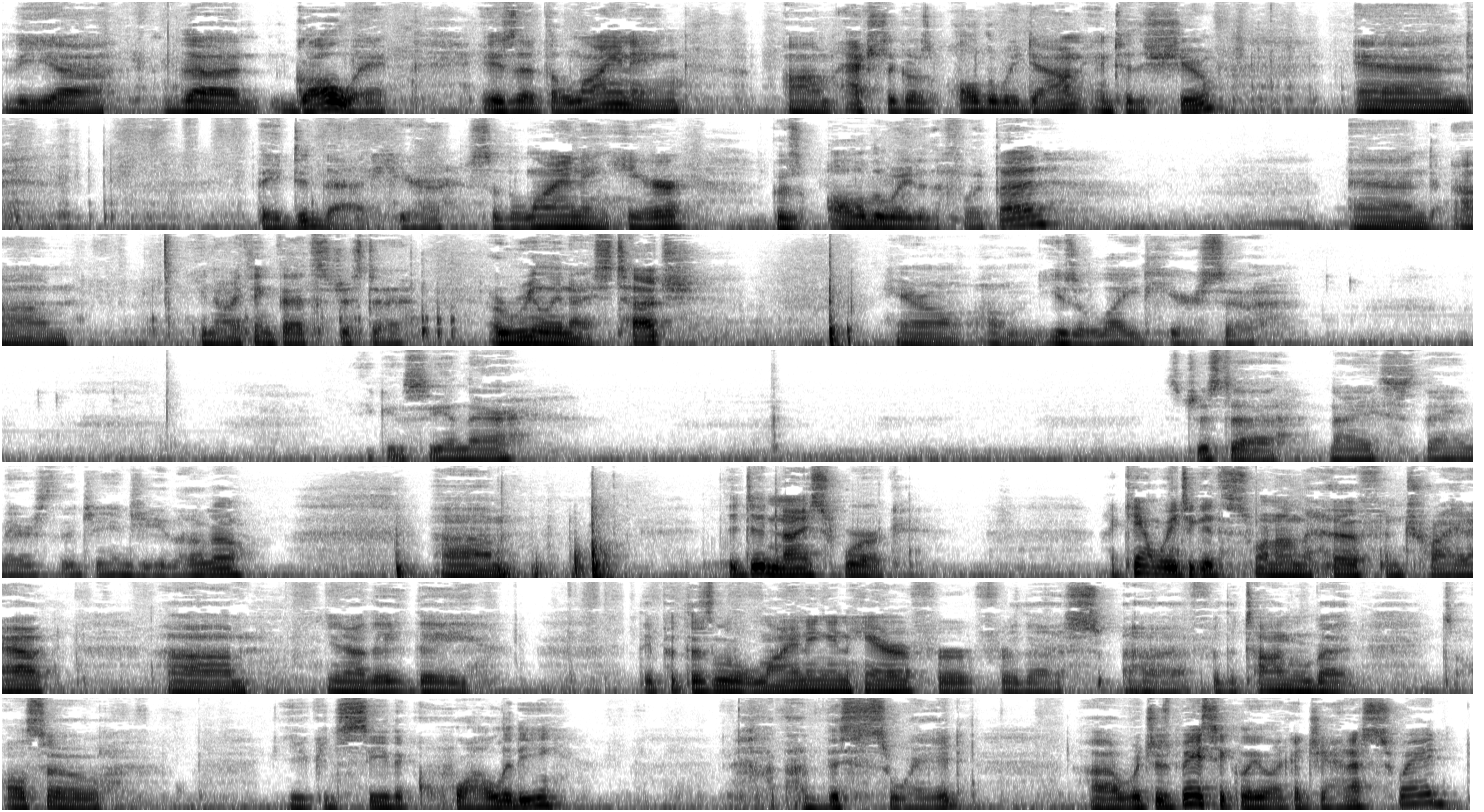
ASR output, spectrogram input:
the, uh, the Galway is that the lining um, actually goes all the way down into the shoe and they did that here. So the lining here goes all the way to the footbed and um, you know, I think that's just a, a really nice touch. Here, I'll, I'll use a light here so you can see in there. It's just a nice thing. There's the G&G logo. Um, they did nice work. I can't wait to get this one on the hoof and try it out. Um, you know, they, they, they put this little lining in here for, for the, uh, for the tongue, but it's also you can see the quality of this suede, uh, which is basically like a Janus suede,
